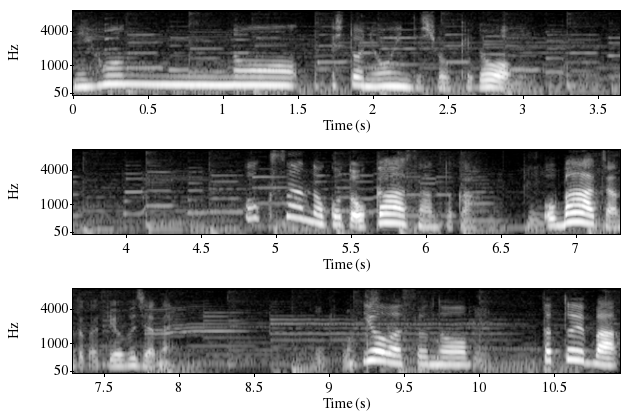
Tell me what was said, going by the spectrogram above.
う日本の人に多いんでしょうけど奥さんのことお母さんとかうんおばあちゃんとかって呼ぶじゃない。要はその例えば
